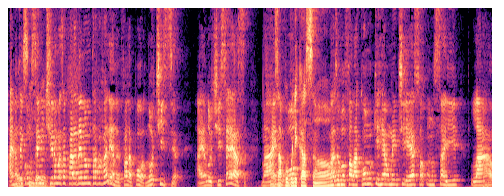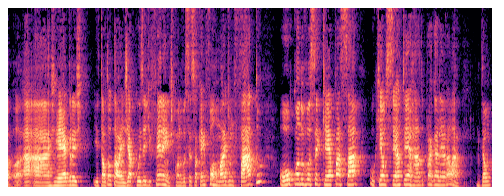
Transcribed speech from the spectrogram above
Aí não Aí tem como sim, ser beleza. mentira, mas a parada ainda não tava valendo. Ele fala, pô, notícia. Aí a notícia é essa. Mas, Mas a vou- publicação. mas eu vou falar como que realmente é, só quando sair lá a- a- as regras e tal, tal, tal. Aí já a coisa é diferente. Quando você só quer informar de um fato ou quando você quer passar o que é o certo e errado pra galera lá. Então,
